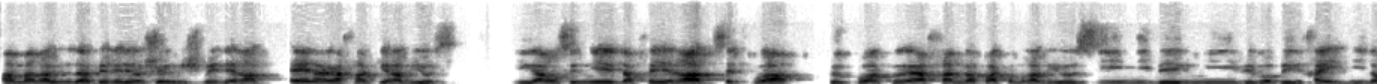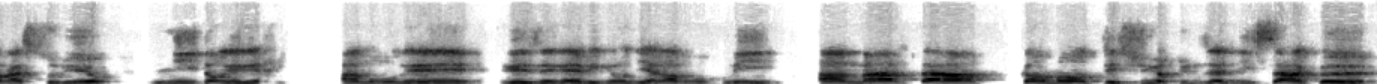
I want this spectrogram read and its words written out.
Amara Yuda Berele Oshem Mishme de Rab. En Alacha qui Rabbi aussi. Il a enseigné d'après Rab, cette fois, que quoi que Alacha ne va pas comme Rabbi aussi, ni Begni, Chaim, ni dans la saumure, ni dans les Léchi. Amroulé, les élèves, ils ont dit à Rav Amarta, comment t'es sûr, tu nous as dit ça, que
